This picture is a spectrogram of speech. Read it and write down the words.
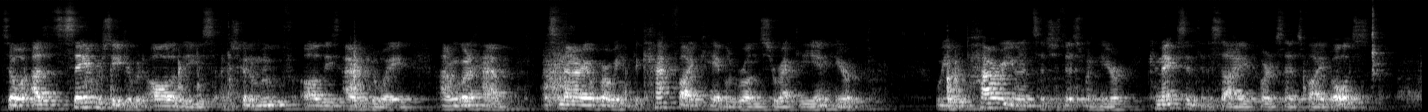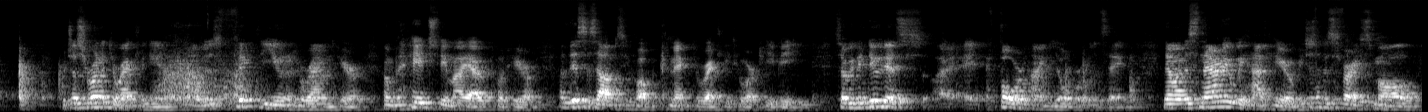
So as it's the same procedure with all of these, I'm just going to move all these out of the way, and we're going to have a scenario where we have the Cat5 cable runs directly in here. We have a power unit such as this one here, connects into the side where it says 5 volts. We just run it directly in and we just flick the unit around here and have HDMI output here. And this is obviously what we connect directly to our TV. So we can do this uh, four times over, we'll say. Now in the scenario we have here, we just have this very small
